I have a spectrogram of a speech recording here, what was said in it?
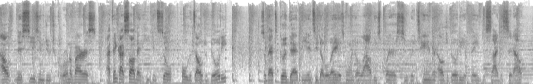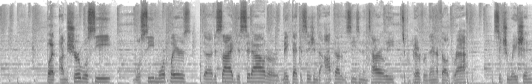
out this season due to coronavirus. I think I saw that he can still hold its eligibility. So that's good that the NCAA is going to allow these players to retain their eligibility if they decide to sit out. But I'm sure we'll see we'll see more players uh, decide to sit out or make that decision to opt out of the season entirely to prepare for the NFL draft situation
